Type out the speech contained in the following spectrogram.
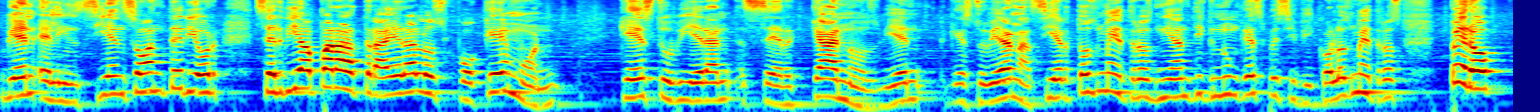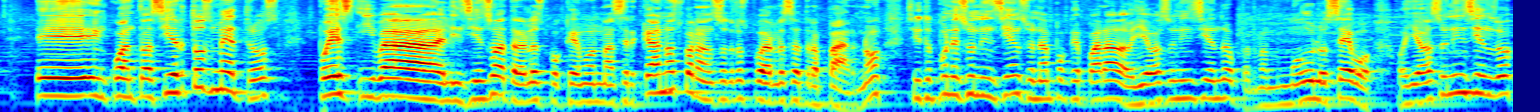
bien, el incienso anterior servía para atraer a los Pokémon que estuvieran cercanos, bien, que estuvieran a ciertos metros. Niantic nunca especificó los metros, pero eh, en cuanto a ciertos metros, pues iba el incienso a traer los Pokémon más cercanos para nosotros poderlos atrapar, ¿no? Si tú pones un incienso, una Poképarada o llevas un incienso, perdón, un módulo cebo o llevas un incienso,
